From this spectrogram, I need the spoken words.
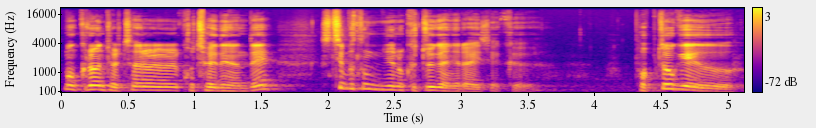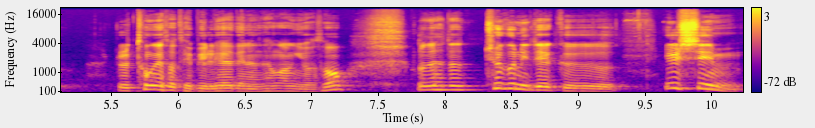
뭐 그런 절차를 거쳐야 되는데 스티브 승준유는 그쪽이 아니라 이제 그 법조계 를 통해서 데뷔를 해야 되는 상황이어서 그런데 하여튼 최근 이제 그 1심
